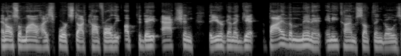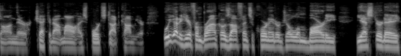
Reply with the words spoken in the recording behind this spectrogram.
and also milehighsports.com for all the up to date action that you're going to get by the minute anytime something goes on there. Check it out, milehighsports.com here. We got to hear from Broncos offensive coordinator Joe Lombardi yesterday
